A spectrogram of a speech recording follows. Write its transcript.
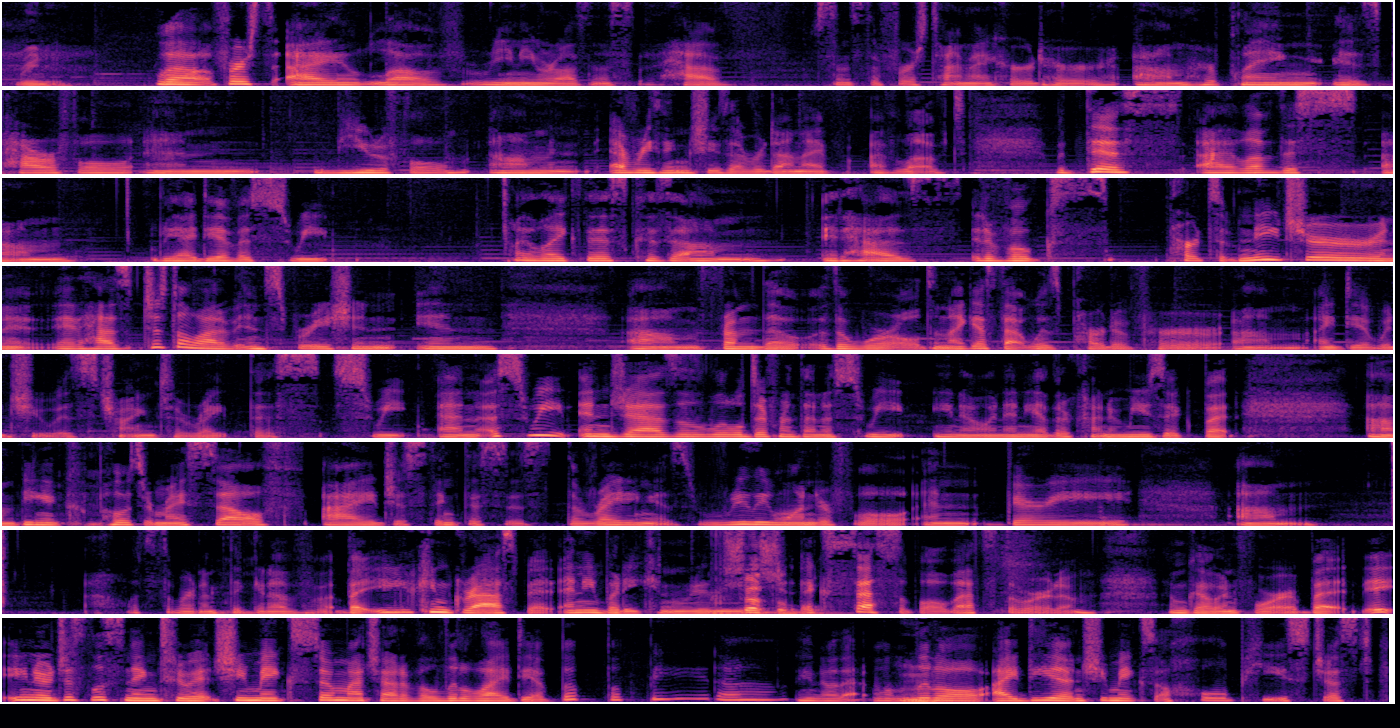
Renee. Well, first, I love Renee Rosnes. Have since the first time I heard her. Um, her playing is powerful and beautiful, um, and everything she's ever done, I've I've loved. But this, I love this. Um, the idea of a suite. I like this because um, it has it evokes parts of nature, and it, it has just a lot of inspiration in. Um, from the the world, and I guess that was part of her um, idea when she was trying to write this suite. And a suite in jazz is a little different than a suite, you know, in any other kind of music. But um, being a composer myself, I just think this is the writing is really wonderful and very. Um, what's the word I'm thinking of? But you can grasp it. Anybody can really Accessible. accessible. That's the word I'm I'm going for. But it, you know, just listening to it, she makes so much out of a little idea. Boop, boop, bee, da. You know that one little idea, and she makes a whole piece just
